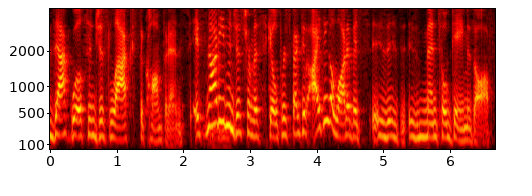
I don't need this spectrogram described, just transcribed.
Zach Wilson just lacks the confidence. It's not even just from a skill perspective. I think a lot of it's his, his, his, mental game is off.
